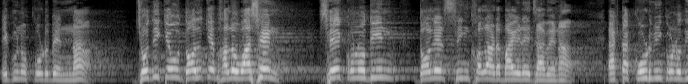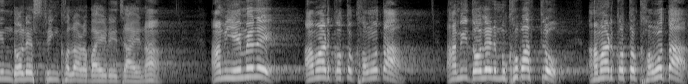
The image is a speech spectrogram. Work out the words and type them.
এগুলো করবেন না। যদি কেউ দলকে ভালোবাসেন, সে কোনোদিন দলের শৃঙ্খলার বাইরে যাবে না। একটা কর্মী কোনোদিন দলের শৃঙ্খলার বাইরে যায় না। আমি এমএলএ, আমার কত ক্ষমতা? আমি দলের মুখপাত্র, আমার কত ক্ষমতা?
